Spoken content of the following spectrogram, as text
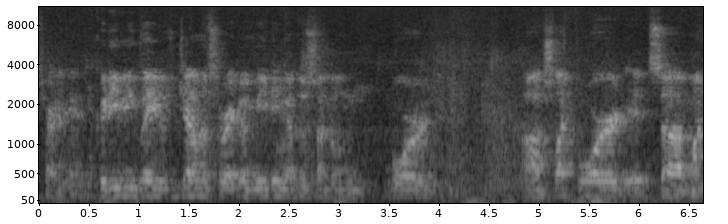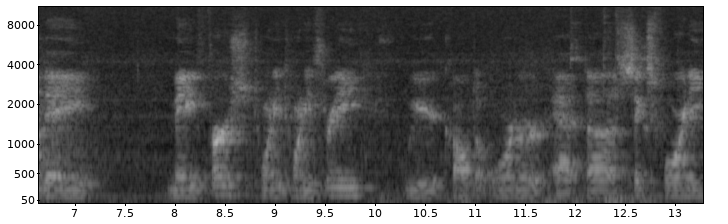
start again. Good evening, ladies and gentlemen, it's the regular meeting of the Sunderland Board, uh, Select Board. It's, uh, Monday, May first, twenty twenty-three. We're called to order at, uh, six forty.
